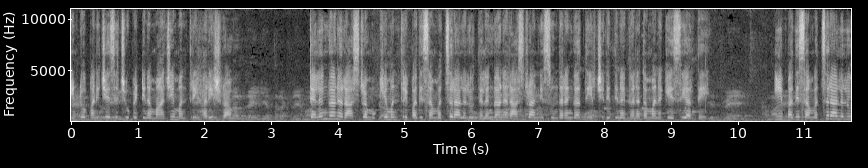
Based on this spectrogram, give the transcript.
ఏంటో పనిచేసి చూపెట్టిన మాజీ మంత్రి హరీష్ రావు. తెలంగాణ రాష్ట్ర ముఖ్యమంత్రి పది సంవత్సరాలలో తెలంగాణ రాష్ట్రాన్ని సుందరంగా తీర్చిదిద్దిన ఘనత మన కేసీఆర్ దే ఈ పది సంవత్సరాలలో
